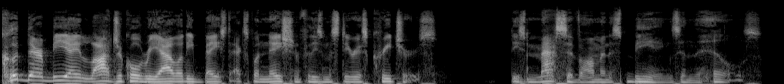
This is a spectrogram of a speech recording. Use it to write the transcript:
Could there be a logical, reality based explanation for these mysterious creatures? these massive, ominous beings in the hills.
